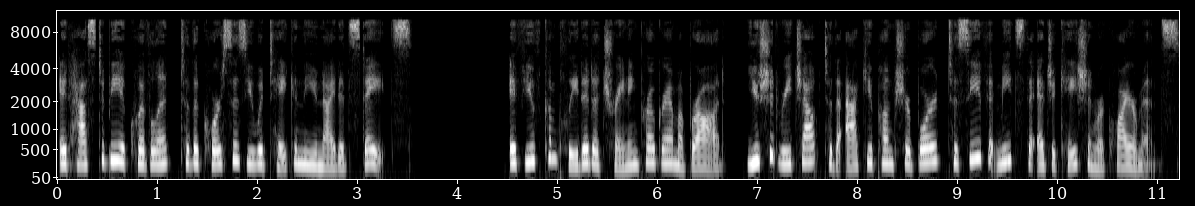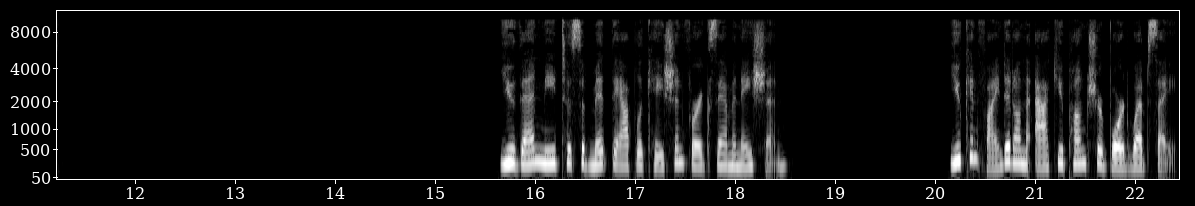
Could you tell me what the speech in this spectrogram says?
It has to be equivalent to the courses you would take in the United States. If you've completed a training program abroad, you should reach out to the acupuncture board to see if it meets the education requirements. You then need to submit the application for examination. You can find it on the acupuncture board website.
